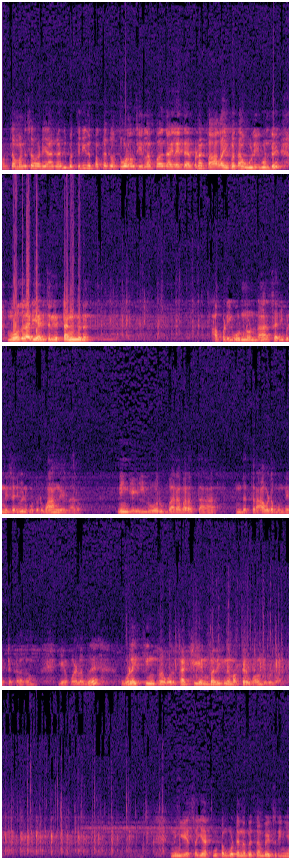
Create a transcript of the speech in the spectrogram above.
ஒருத்த மனுஷவாடி ஆகாது இப்போ திடீர்னு பக்கத்தில் தோல் உரசி எல்லாம் உட்காந்து டாய்லெட் அப்படின்னா காலம் இப்பதான் உளி கொண்டு முத அடி அடிச்சிருக்கு டங்குன்னு. அப்படி ஒன்றா சரி பண்ணி சரி பண்ணி கொண்டு வாங்க எல்லாரும். நீங்கள் எல்லோரும் வர வரத்தான் இந்த திராவிட முன்னேற்ற கழகம் எவ்வளவு உழைக்கின்ற ஒரு கட்சி என்பதை இந்த மக்கள் உணர்ந்து கொள்வார்கள். நீங்கள் எஸ்ஐஆர் கூட்டம் போட்டு என்ன பத்தி தான் பேசுகிறீங்க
